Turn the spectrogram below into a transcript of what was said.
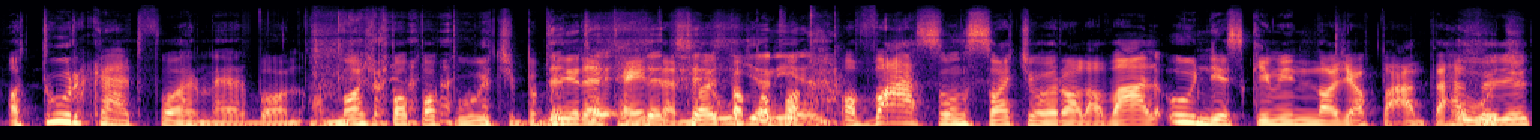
a turkált farmerban, a nagypapa pulcsiban, De te- Mérethelyten, de te nagypapa, ugyanilyen- a vászon szatyorral a váll, úgy néz ki, mint nagyapám. Tehát, Úgy, hogy,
